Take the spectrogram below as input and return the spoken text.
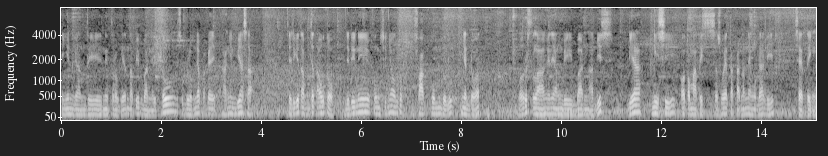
ingin ganti nitrogen tapi ban itu sebelumnya pakai angin biasa. Jadi kita pencet auto. Jadi ini fungsinya untuk vakum dulu, nyedot baru setelah angin yang di ban habis dia ngisi otomatis sesuai tekanan yang udah di setting.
